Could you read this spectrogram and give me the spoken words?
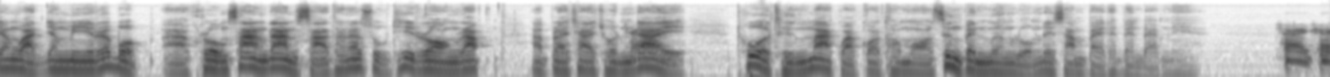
จังหวัดยังมีระบบอ่าโครงสร้างด้านสาธารณสุขที่รองรับอ่าประชาชนใช่ได้ทั่วถึงมากกว่ากทม ซึ่งเป็นเมืองหลวงด้วยซ้ำไปถ้าเป็นแบบนี้ ใช่ใช่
